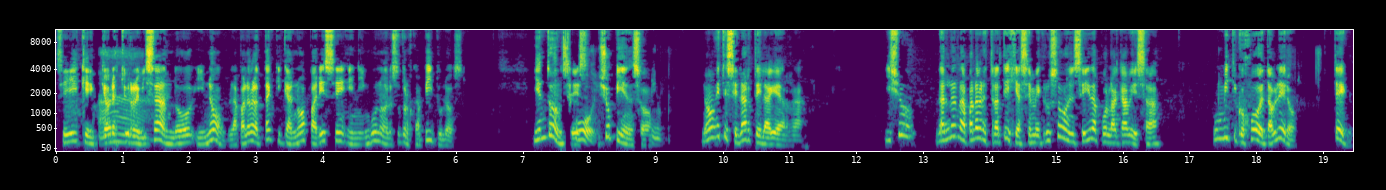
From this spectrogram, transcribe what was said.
¿sí? Que, ahora estoy ah. revisando y no, la palabra táctica no aparece en ninguno de los otros capítulos. Y entonces, yo pienso, ¿no? Este es el arte de la guerra. Y yo, al leer la palabra estrategia, se me cruzó enseguida por la cabeza un mítico juego de tablero. TEG,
